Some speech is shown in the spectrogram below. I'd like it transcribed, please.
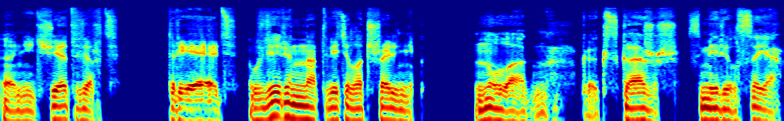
а не четверть. Треть», — уверенно ответил отшельник. «Ну ладно, как скажешь», — смирился я.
